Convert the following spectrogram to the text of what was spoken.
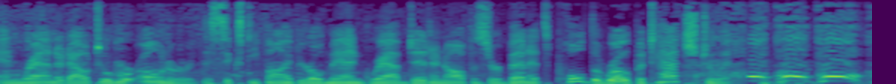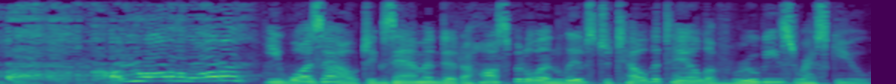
and ran it out to her owner. The 65 year old man grabbed it, and Officer Bennett's pulled the rope attached to it. Pull, pull, pull. Are you out of the water? He was out, examined at a hospital, and lives to tell the tale of Ruby's rescue.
